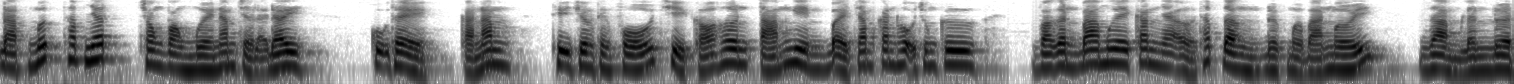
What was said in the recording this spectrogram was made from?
đạt mức thấp nhất trong vòng 10 năm trở lại đây. Cụ thể, cả năm, thị trường thành phố chỉ có hơn 8.700 căn hộ chung cư và gần 30 căn nhà ở thấp tầng được mở bán mới, giảm lần lượt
